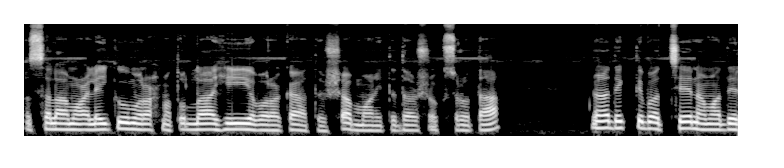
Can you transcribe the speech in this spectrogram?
আসসালামু আলাইকুম রহমতুল্লাহি বরকাত সম্মানিত দর্শক শ্রোতা, আপনারা দেখতে পাচ্ছেন আমাদের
